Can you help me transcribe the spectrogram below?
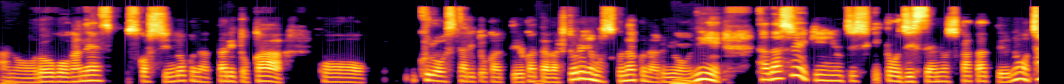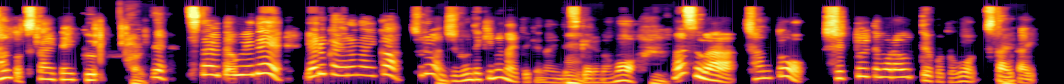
あの、老後がね、す少ししんどくなったりとか、こう、苦労したりとかっていう方が一人でも少なくなるように、正しい金融知識と実践の仕方っていうのをちゃんと伝えていく。はい。で、伝えた上で、やるかやらないか、それは自分で決めないといけないんですけれども、うんうんまずは、ちゃんと知っといてもらうっていうことを伝えたい。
